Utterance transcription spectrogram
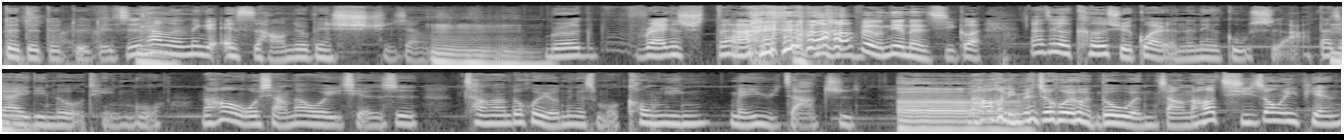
对对对对对，只是他们那个 S 好像就变嘘这样子。嗯嗯嗯。，Berg Frankenstein 被我念得很奇怪。那这个科学怪人的那个故事啊，大家一定都有听过。然后我想到我以前是常常都会有那个什么空音美语杂志，呃，然后里面就会有很多文章，然后其中一篇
